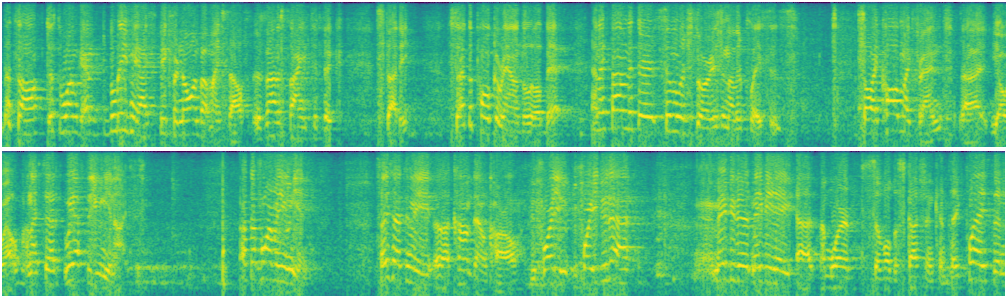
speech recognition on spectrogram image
That's all. Just one. And believe me, I speak for no one but myself. It's not a scientific study. I started to poke around a little bit, and I found that there are similar stories in other places. So I called my friend, uh, Yoel, and I said, we have to unionize. We have to form a union. So he said to me, uh, calm down, Carl. Before you, before you do that, maybe there, maybe a, uh, a more civil discussion can take place and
